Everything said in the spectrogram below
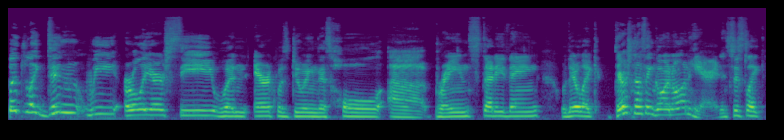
But like, didn't we earlier see when Eric was doing this whole uh brain study thing where they're like, "There's nothing going on here," and it's just like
